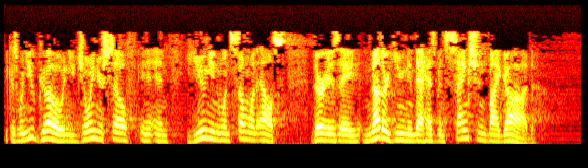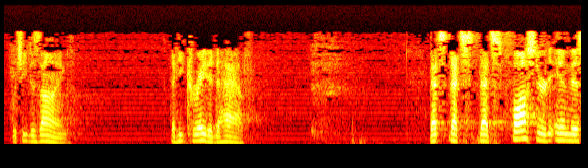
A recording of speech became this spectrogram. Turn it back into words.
Because when you go and you join yourself in, in union with someone else, there is a, another union that has been sanctioned by God, which He designed, that He created to have. That's, that's, that's fostered in this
